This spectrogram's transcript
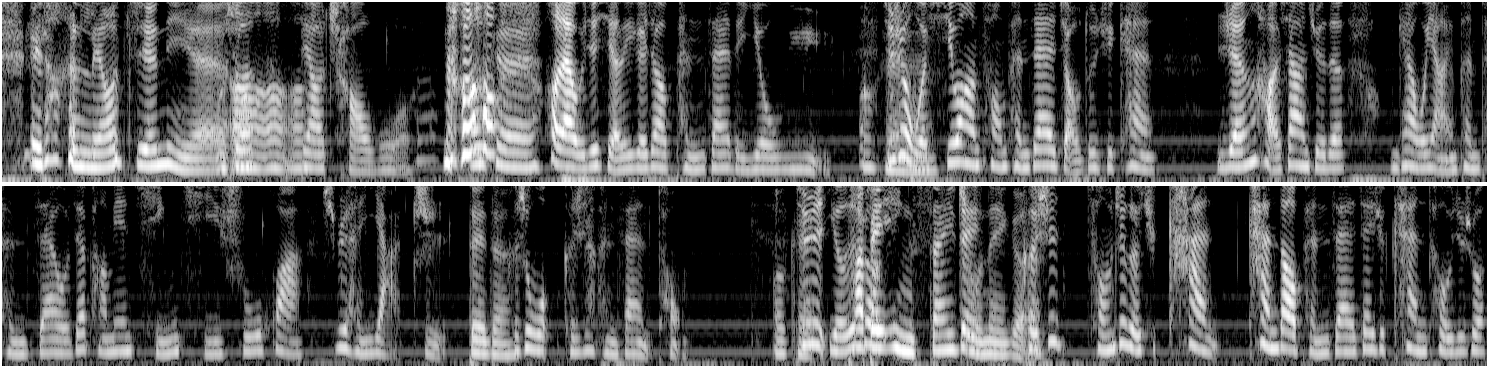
“哎、欸，他很了解你。”哎，我说：“ oh, oh, oh. 不要吵我。”然后后来我就写了一个叫《盆栽的忧郁》.就是我希望从盆栽的角度去看，人好像觉得，你看我养一盆盆栽，我在旁边琴棋书画，是不是很雅致？对的。可是我，可是它盆栽很痛。OK，就是有的时候他被硬塞住那个。可是从这个去看。看到盆栽，再去看透，就是说，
